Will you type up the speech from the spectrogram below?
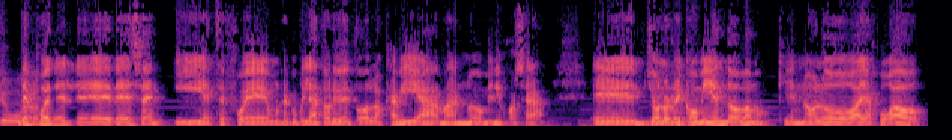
bueno. después del de, de ese y este fue un recopilatorio de todos los que había más nuevos minijuegos. O sea, eh, yo lo recomiendo, vamos, quien no lo haya jugado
